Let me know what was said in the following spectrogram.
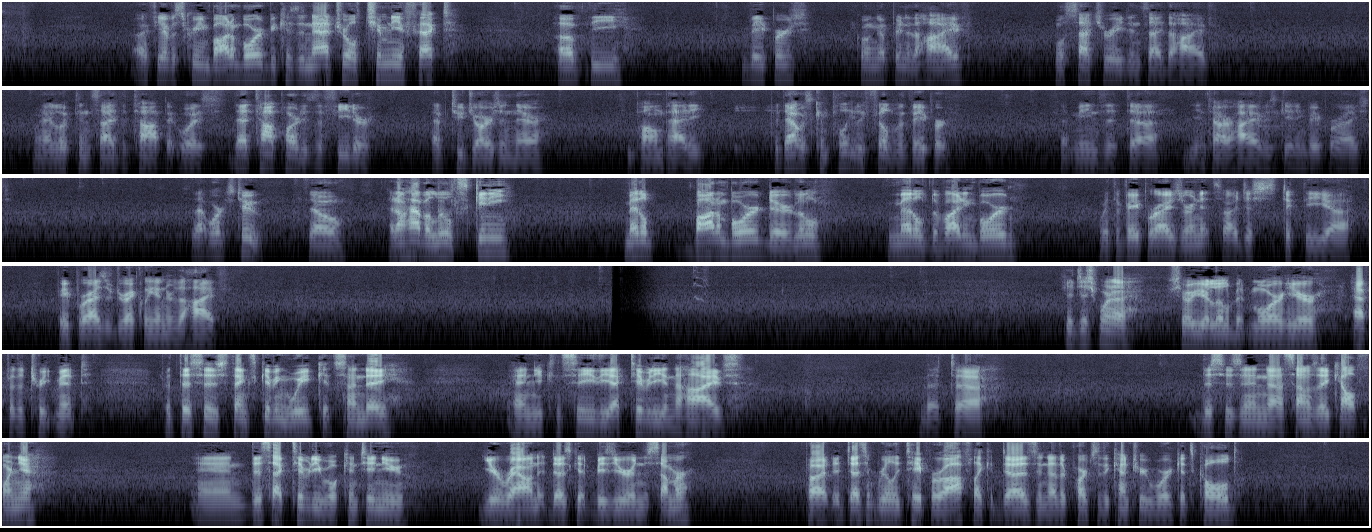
uh, if you have a screen bottom board because the natural chimney effect of the vapors going up into the hive will saturate inside the hive. When I looked inside the top it was, that top part is the feeder. I have two jars in there, some pollen patty, but that was completely filled with vapor that means that uh, the entire hive is getting vaporized. So that works too. So I don't have a little skinny metal bottom board or little metal dividing board with the vaporizer in it so I just stick the uh, vaporizer directly under the hive. Okay, just want to show you a little bit more here after the treatment. But this is Thanksgiving week, it's Sunday, and you can see the activity in the hives that uh, this is in uh, San Jose, California, and this activity will continue year round. It does get busier in the summer, but it doesn't really taper off like it does in other parts of the country where it gets cold.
